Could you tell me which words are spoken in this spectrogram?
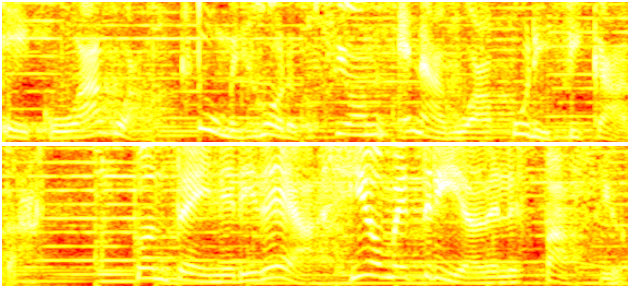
Ecoagua, tu mejor opción en agua purificada. Container Idea, Geometría del Espacio.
